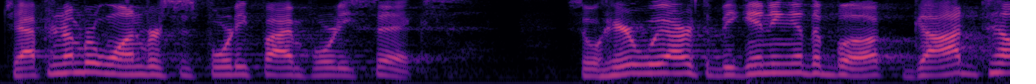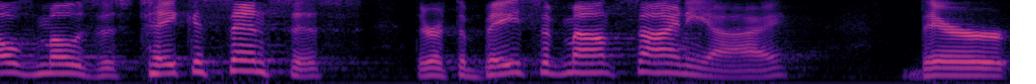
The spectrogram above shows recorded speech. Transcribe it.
Chapter number 1, verses 45 and 46. So here we are at the beginning of the book. God tells Moses, take a census. They're at the base of Mount Sinai. They're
